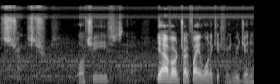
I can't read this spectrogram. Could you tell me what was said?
Strongest. War Chiefs. Yeah, I've already tried fighting one, it keeps freaking regening.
